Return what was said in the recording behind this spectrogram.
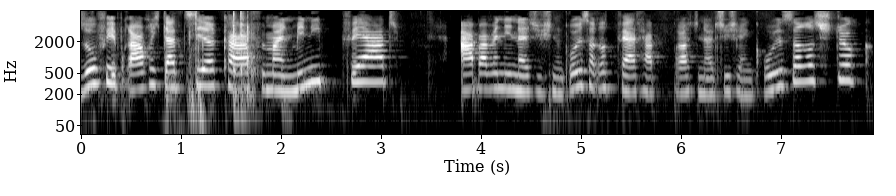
So viel brauche ich da circa für mein Mini-Pferd. Aber wenn ihr natürlich ein größeres Pferd habt, braucht ihr natürlich ein größeres Stück.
